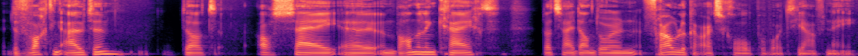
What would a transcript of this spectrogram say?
de verwachting uiten dat als zij uh, een behandeling krijgt, dat zij dan door een vrouwelijke arts geholpen wordt, ja of nee.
